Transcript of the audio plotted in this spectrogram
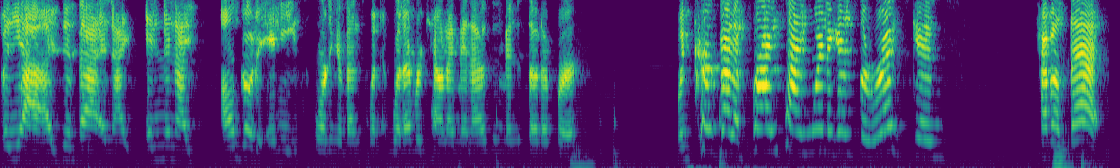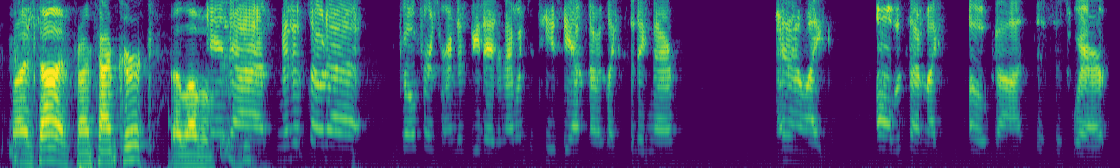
but yeah, I did that, and I and then I I'll go to any sporting events when whatever town I'm in. I was in Minnesota for when Kirk got a primetime win against the Redskins. How about that? Prime time. Prime time Kirk. I love him. And uh, Minnesota Gophers were undefeated, and I went to TCF, and I was like sitting there, and I like all of a sudden I'm like, oh god, this is where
